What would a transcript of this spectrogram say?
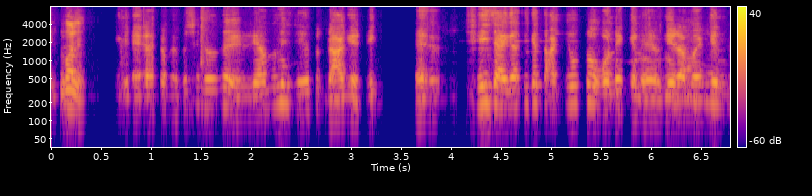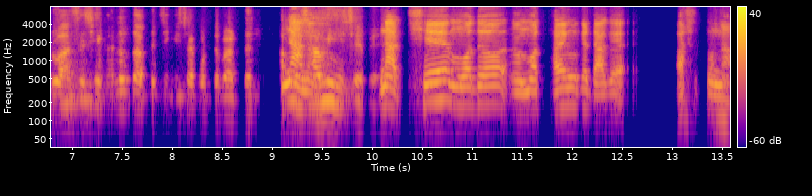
একটু- বলেন। একটা ব্যাপার সেটা হলো রিয়ামনি যেহেতু ড্রাগ এডিক্ট সেই জায়গা থেকে তাকেও তো অনেক নিরাময় কেন্দ্র আছে সেখানেও তো আপনি চিকিৎসা করতে পারতেন না, না। স্বামী হিসেবে। না সে মদ মদ খায় ডাকে আসতো না।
